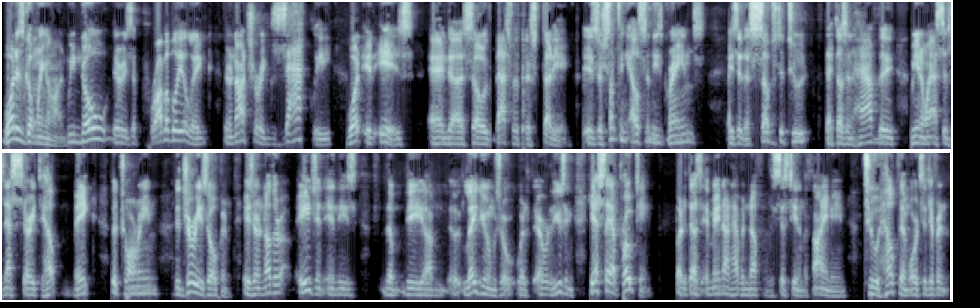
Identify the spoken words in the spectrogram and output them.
what is going on? We know there is a, probably a link. They're not sure exactly what it is. And uh, so that's what they're studying. Is there something else in these grains? Is it a substitute that doesn't have the amino acids necessary to help make the taurine? The jury is open. Is there another agent in these the the um, legumes or whatever they're using? Yes, they have protein, but it does it may not have enough of the cysteine and methionine to help them, or it's a different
